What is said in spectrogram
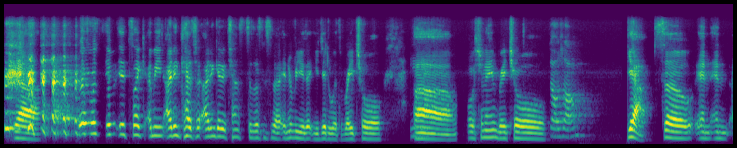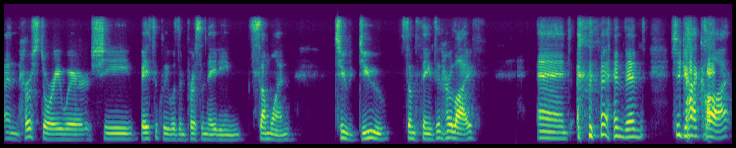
Yeah it was, it, it's like i mean i didn't catch i didn't get a chance to listen to that interview that you did with rachel yeah. uh, what was her name rachel Dolezal. yeah so and and and her story where she basically was impersonating someone to do some things in her life and and then she got caught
